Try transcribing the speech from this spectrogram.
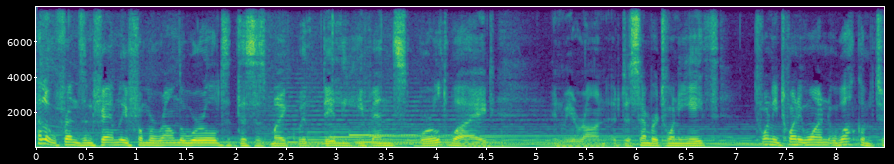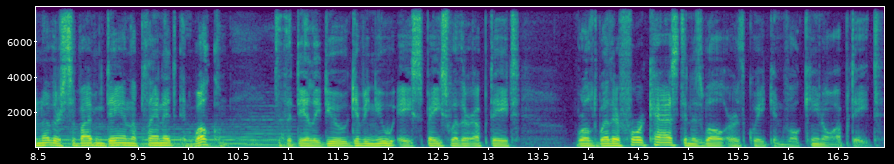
Hello, friends and family from around the world. This is Mike with Daily Events Worldwide, and we are on December 28th, 2021. Welcome to another surviving day on the planet, and welcome to the Daily Dew, giving you a space weather update, world weather forecast, and as well earthquake and volcano update.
